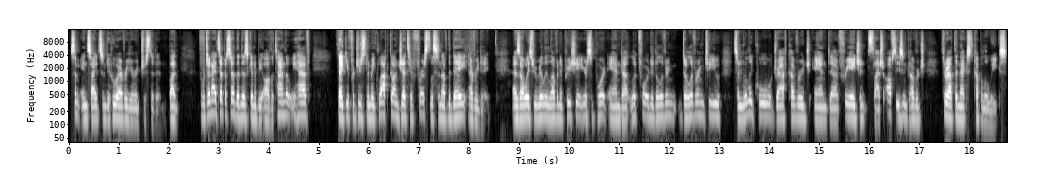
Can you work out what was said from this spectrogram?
some insights into whoever you're interested in. But for tonight's episode, that is going to be all the time that we have. Thank you for choosing to make Locked On Jets your first listen of the day every day. As always, we really love and appreciate your support and uh, look forward to delivering delivering to you some really cool draft coverage and uh, free agent slash offseason coverage throughout the next couple of weeks.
